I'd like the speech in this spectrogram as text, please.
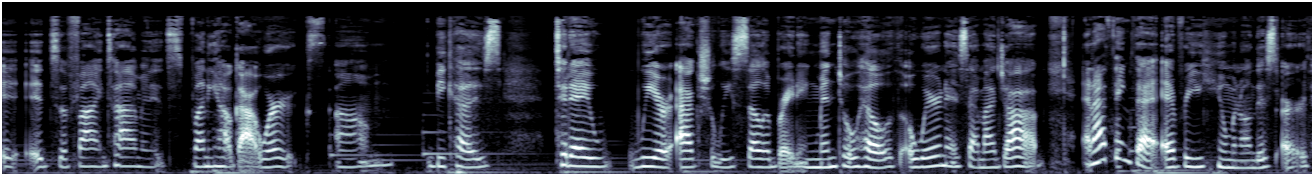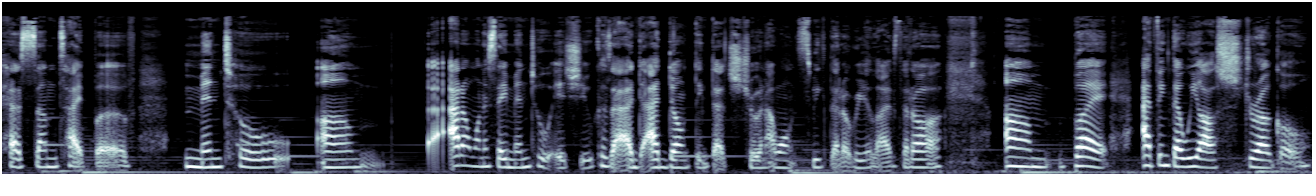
it, it's a fine time and it's funny how God works um, because today we are actually celebrating mental health awareness at my job. And I think that every human on this earth has some type of mental um I don't want to say mental issue because I, I don't think that's true and I won't speak that over your lives at all. Um, but I think that we all struggle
